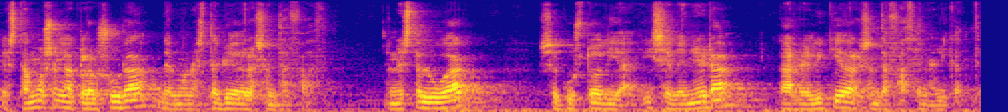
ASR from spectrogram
Estamos en la clausura del Monasterio de la Santa Faz. En este lugar se custodia y se venera la reliquia de la Santa Faz en Alicante.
